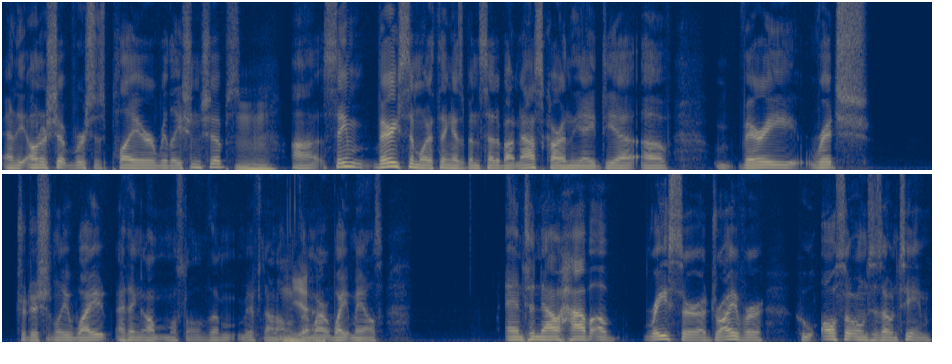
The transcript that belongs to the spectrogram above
and the ownership versus player relationships, hmm uh, same, very similar thing has been said about NASCAR and the idea of very rich, traditionally white. I think almost all of them, if not all of them, are white males. And to now have a racer, a driver who also owns his own team.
